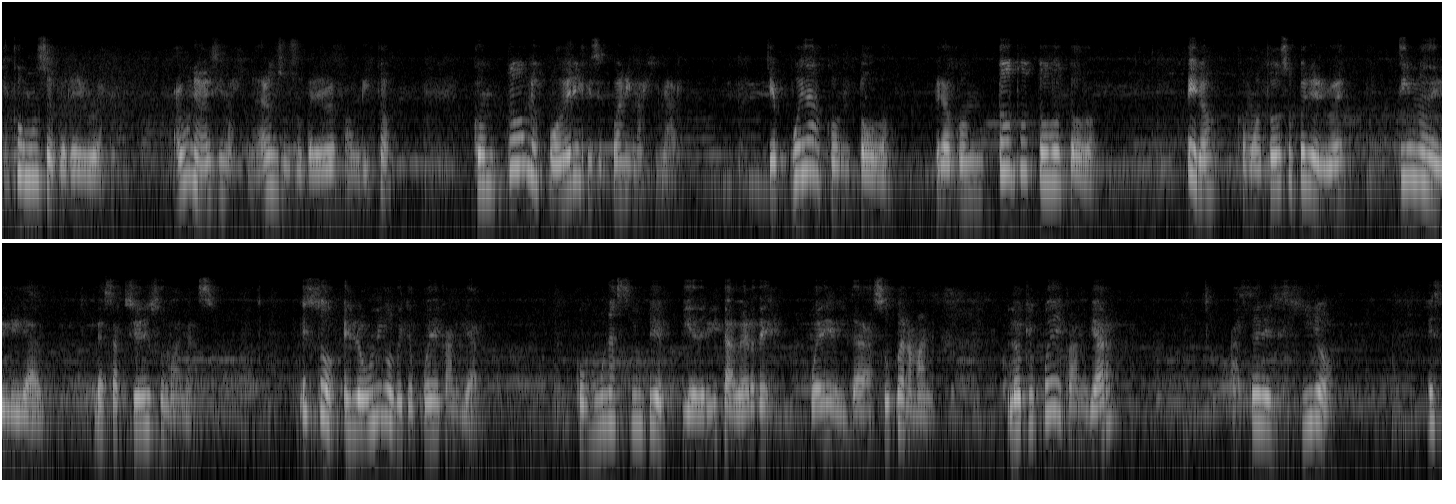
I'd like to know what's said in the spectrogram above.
Es como un superhéroe. ¿Alguna vez imaginaron su superhéroe favorito? Con todos los poderes que se puedan imaginar. Que pueda con todo, pero con todo, todo, todo. Pero, como todo superhéroe, tiene una debilidad, las acciones humanas. Eso es lo único que te puede cambiar como una simple piedrita verde puede evitar a Superman. Lo que puede cambiar, hacer el giro, es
